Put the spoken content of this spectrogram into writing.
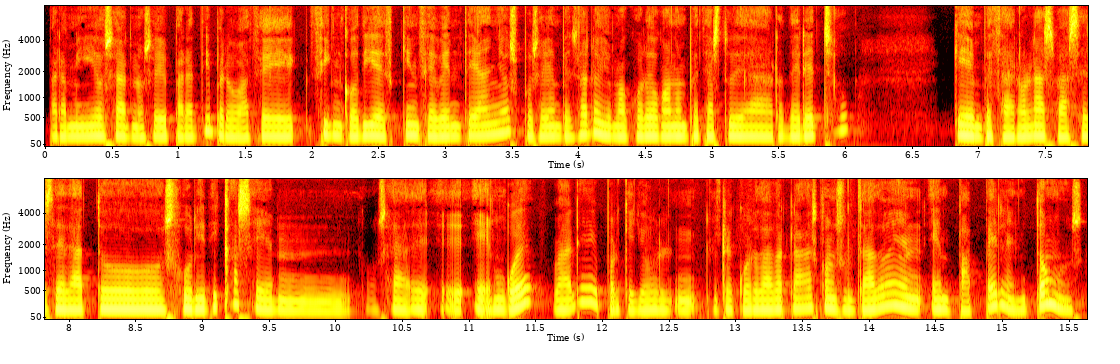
para mí, o sea, no sé para ti, pero hace 5, 10, 15, 20 años, pues era empezarlo. Yo me acuerdo cuando empecé a estudiar Derecho, que empezaron las bases de datos jurídicas en, o sea, e- e- en web, ¿vale? Porque yo recuerdo haberlas consultado en, en papel, en tomos.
